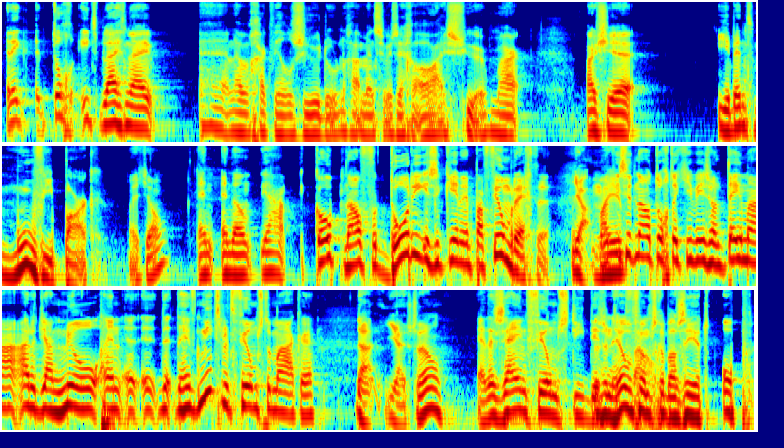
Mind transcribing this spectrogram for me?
En ik, toch iets blijft mij... Eh, nou ga ik weer heel zuur doen. Dan gaan mensen weer zeggen, oh hij is zuur. Maar als je... Je bent movie park, weet je wel? En, en dan, ja, koop nou verdorie eens een keer een paar filmrechten. Ja, maar je, is het nou toch dat je weer zo'n thema uit het jaar nul... en eh, eh, dat heeft niets met films te maken. ja, juist wel. Ja, er zijn films die dit... Er zijn heel veel films gebaseerd op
